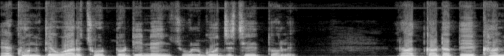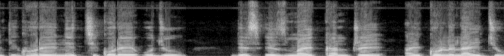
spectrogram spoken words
এখন কেউ আর ছোট্টটি নেই, চুল গজেছে তলে। রাত কাটাতে খানকি ঘরে, নিচ্ছি করে উজু। This is my country I call লাইজু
